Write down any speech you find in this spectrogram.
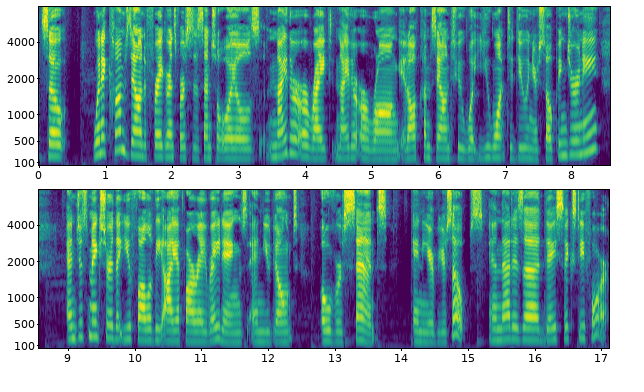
So, when it comes down to fragrance versus essential oils, neither are right, neither are wrong. It all comes down to what you want to do in your soaping journey. And just make sure that you follow the IFRA ratings and you don't overscent any of your soaps. And that is uh, day 64.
